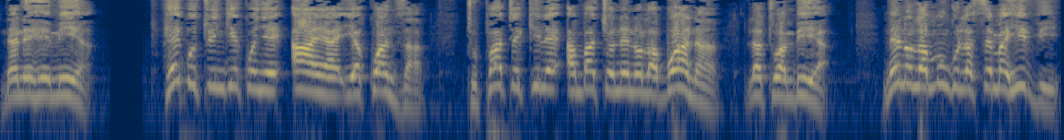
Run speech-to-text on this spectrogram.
na nehemia. Hebu tuingie kwenye aya ya kwanza tupate kile ambacho neno la bwana latuambia. Neno la mungu lasema hivi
